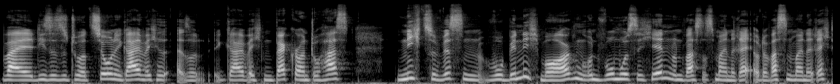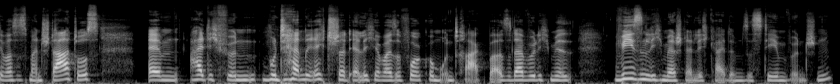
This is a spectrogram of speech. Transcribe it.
Weil diese Situation, egal welche, also egal welchen Background du hast, nicht zu wissen, wo bin ich morgen und wo muss ich hin und was ist mein Re oder was sind meine Rechte, was ist mein Status, ähm, halte ich für einen modernen Rechtsstaat ehrlicherweise vollkommen untragbar. Also da würde ich mir wesentlich mehr Schnelligkeit im System wünschen.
